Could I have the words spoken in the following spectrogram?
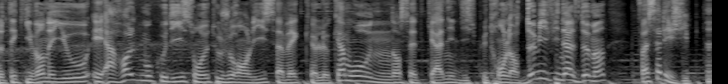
Notez qu'Ivan Neyou et Harold Moukoudi sont eux toujours en lice avec le Cameroun dans cette canne. Ils disputeront leur demi-finale demain face à l'Égypte.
